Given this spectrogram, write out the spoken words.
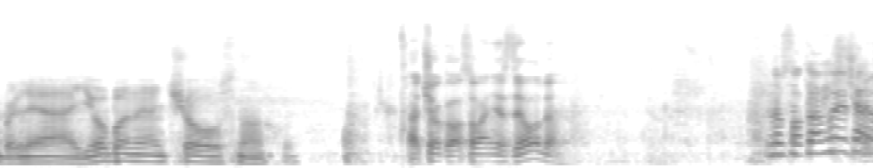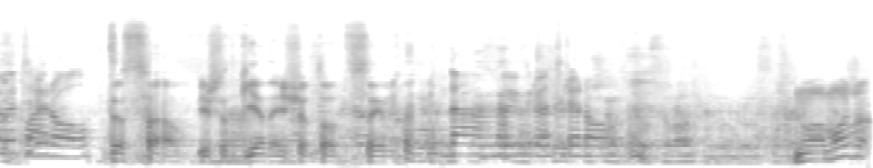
Бля, ебаный анчоус, нахуй. А что, голосование сделали? Ну, пока ты выигрывает реролл. Ты сам, пишет Гена, еще тот сын. Да, выигрывает реролл. Ну а может...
